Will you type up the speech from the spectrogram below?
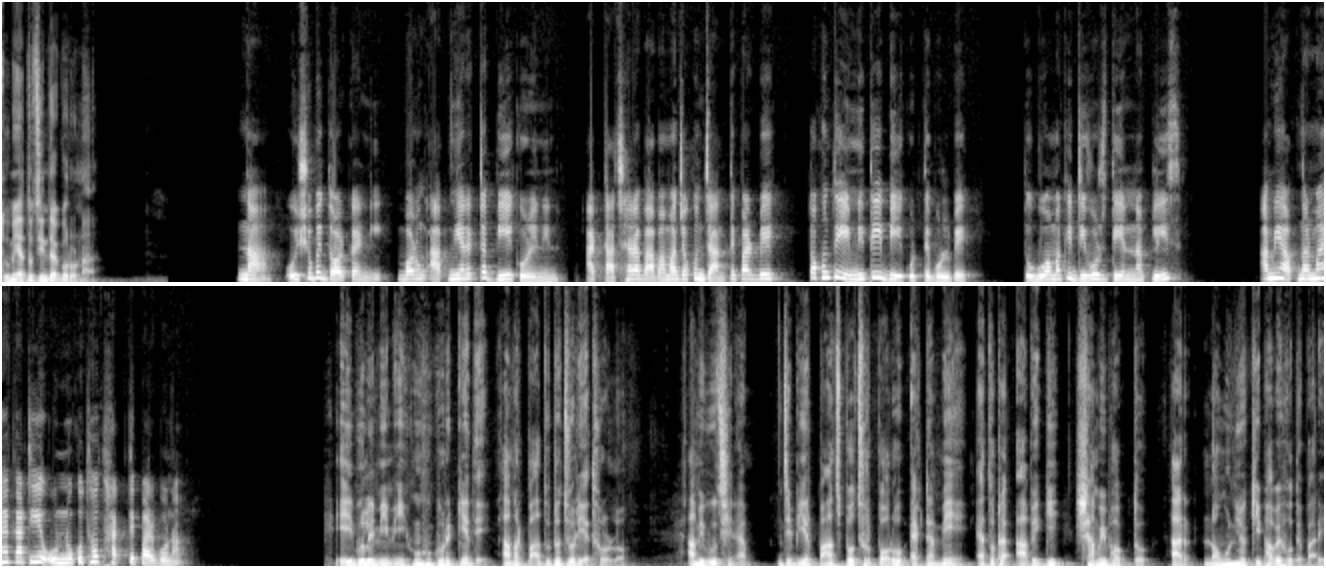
তুমি এত চিন্তা করো না। না ওইসবের দরকার নেই। বরং আপনি আর একটা বিয়ে করে নিন। আর তাছাড়া বাবা মা যখন জানতে পারবে তখন তো এমনিতেই বিয়ে করতে বলবে। তবু আমাকে ডিভোর্স দিয়েন না প্লিজ। আমি আপনার মায়া কাটিয়ে অন্য কোথাও থাকতে পারব না। এই বলে মিমি হু হু করে কেঁদে আমার পা দুটো জড়িয়ে ধরল। আমি বুঝি না। যে বিয়ের পাঁচ বছর পরও একটা মেয়ে এতটা আবেগী, স্বামীভক্ত আর নমনীয় কীভাবে হতে পারে?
